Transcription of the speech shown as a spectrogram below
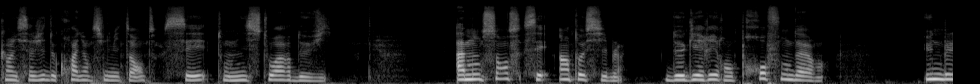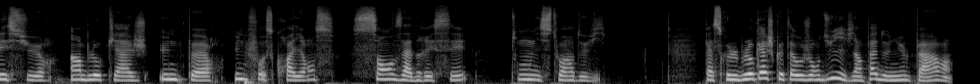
quand il s'agit de croyances limitantes, c'est ton histoire de vie. À mon sens, c'est impossible de guérir en profondeur une blessure, un blocage, une peur, une fausse croyance sans adresser ton histoire de vie. Parce que le blocage que tu as aujourd'hui, il vient pas de nulle part.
